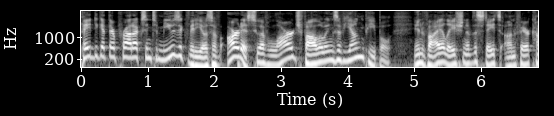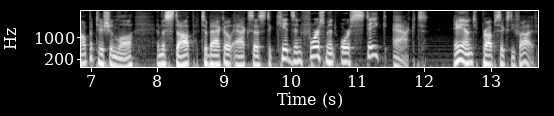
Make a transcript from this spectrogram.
paid to get their products into music videos of artists who have large followings of young people in violation of the state's unfair competition law and the Stop Tobacco Access to Kids Enforcement or STAKE Act and Prop 65.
